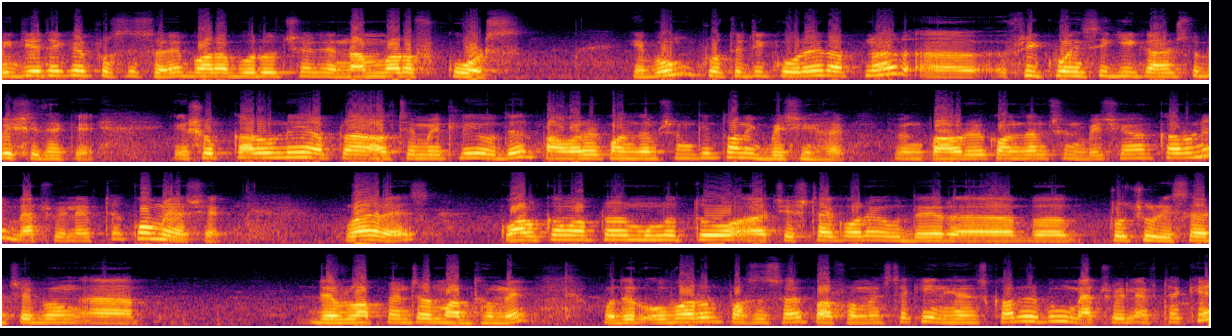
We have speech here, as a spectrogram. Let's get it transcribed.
মিডিয়াটেকের প্রসেসরে বরাবর হচ্ছে যে নাম্বার অফ কোর্স এবং প্রতিটি কোরের আপনার ফ্রিকোয়েন্সি কি গার্ডসও বেশি থাকে। এসব কারণে আপনার আলটিমেটলি ওদের পাওয়ারের কনজামশন কিন্তু অনেক বেশি হয় এবং পাওয়ারের কনজামশন বেশি হওয়ার কারণে ব্যাটারি লাইফটা কমে আসে। ওয়ারেস কোয়ালকম আপনার মূলত চেষ্টা করে ওদের প্রচুর রিসার্চ এবং ডেভেলপমেন্টের মাধ্যমে ওদের ওভারঅল প্রসেসর পারফরমেন্সটাকে ইনহ্যান্স করার এবং ব্যাটারি লাইফটাকে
